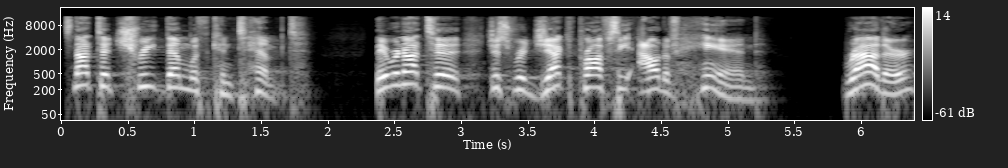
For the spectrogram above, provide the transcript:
it's not to treat them with contempt. They were not to just reject prophecy out of hand. Rather,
